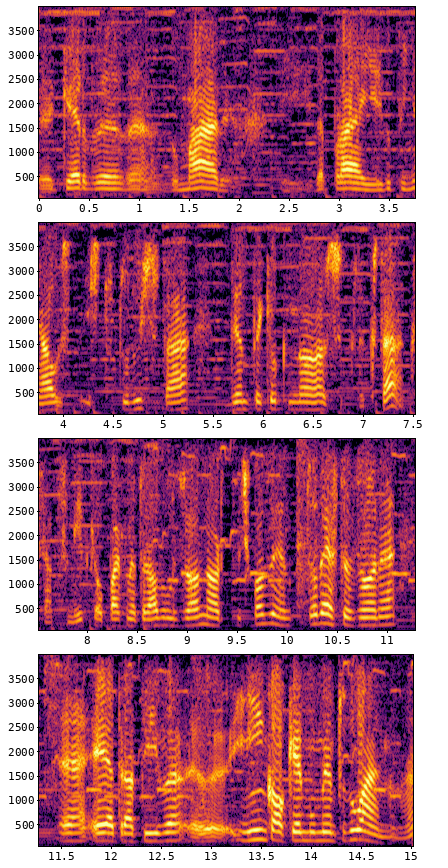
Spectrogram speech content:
uh, quer de, de, do mar e da praia e do pinhal, isto, isto, tudo isto está dentro daquilo que nós, que está, que está definido, que é o Parque Natural do Litoral Norte de Esposente. Toda esta zona uh, é atrativa e em qualquer momento do ano. É?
